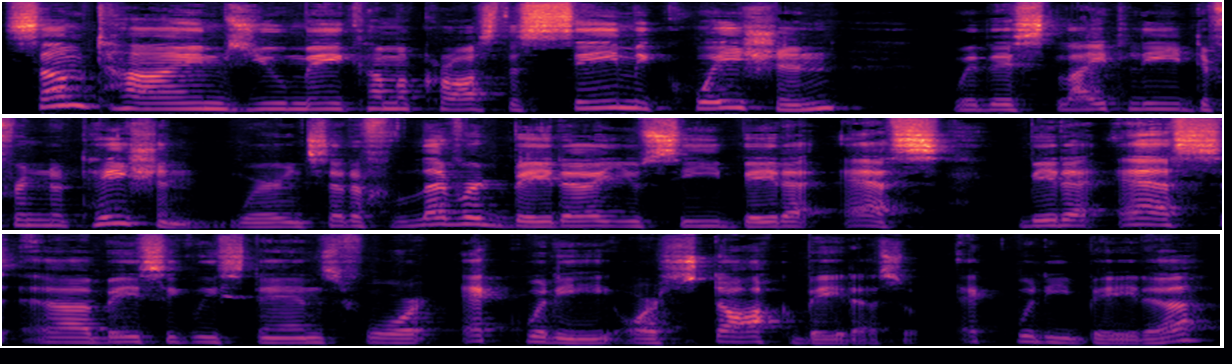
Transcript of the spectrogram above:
Sometimes you may come across the same equation with a slightly different notation, where instead of levered beta, you see beta s. Beta s uh, basically stands for equity or stock beta. So equity beta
